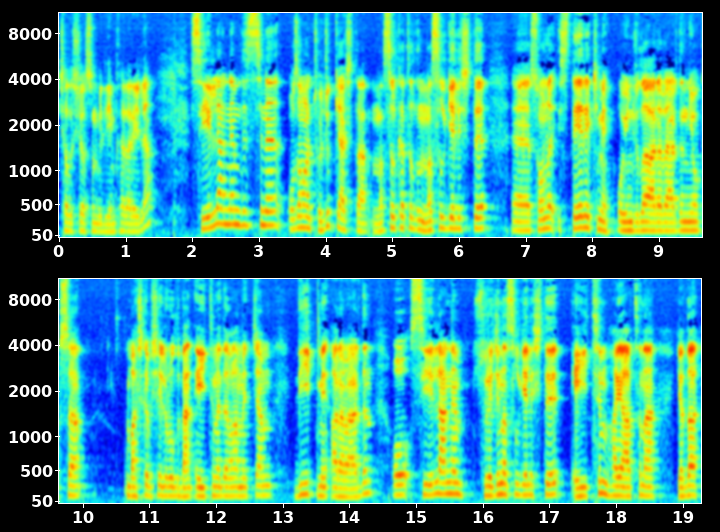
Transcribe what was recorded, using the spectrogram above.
çalışıyorsun bildiğim kadarıyla. Sihirli Annem dizisine o zaman çocuk yaşta nasıl katıldın, nasıl gelişti? E, sonra isteyerek mi oyunculuğa ara verdin yoksa başka bir şeyler oldu ben eğitime devam edeceğim deyip mi ara verdin? O sihirli annem süreci nasıl gelişti? Eğitim hayatına ya da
